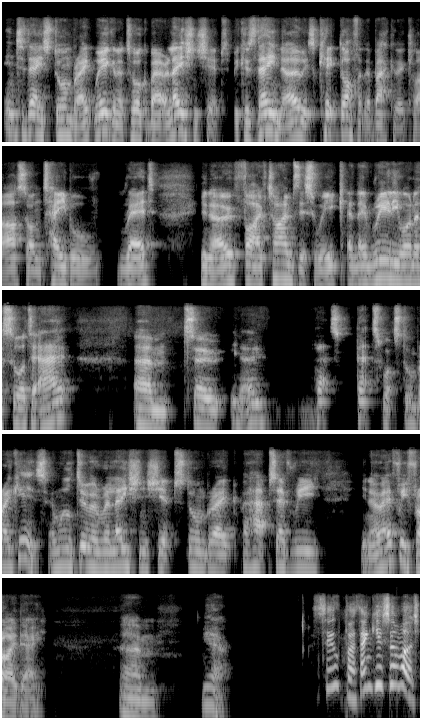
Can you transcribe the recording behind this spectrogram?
in today's storm break, we're going to talk about relationships because they know it's kicked off at the back of the class on table red, you know, five times this week, and they really want to sort it out. Um, so, you know, that's that's what storm break is, and we'll do a relationship storm break perhaps every, you know, every Friday. Um, yeah. Super. Thank you so much.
